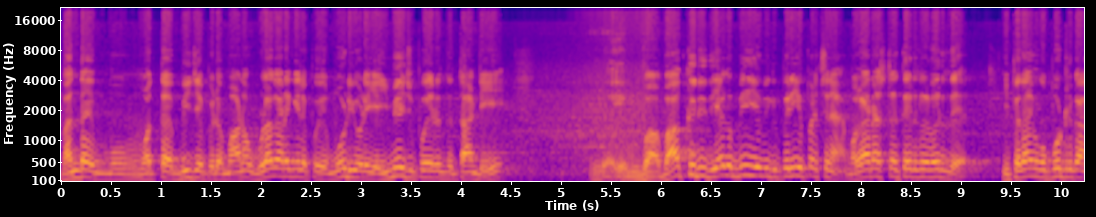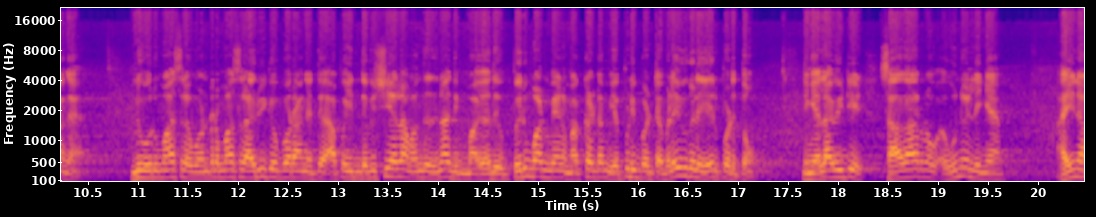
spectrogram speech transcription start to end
வந்த மொ- மொத்த பிஜேபியோட மானம் உலக அரங்கில் போய் மோடியோடைய இமேஜ் போயிருந்ததை தாண்டி வாக்கு ரீதியாக பிஜேபிக்கு பெரிய பிரச்சனை. மகாராஷ்டிரா தேர்தல் வருது. இப்போ தான் இவங்க போட்டிருக்காங்க. இன்னும் ஒரு மாதத்தில் ஒன்றரை மாதத்தில் அறிவிக்க போகிறாங்க அப்போ இந்த விஷயம்லாம் வந்ததுன்னா அது ம- அது பெரும்பான்மையான மக்களிடம் எப்படிப்பட்ட விளைவுகளை ஏற்படுத்தும்? நீங்கள் எல்லா வீட்டையும் சாதாரண ஒன்றும் இல்லைங்க. ஐநா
